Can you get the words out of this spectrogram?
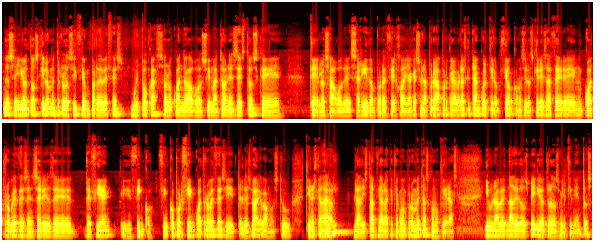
No sé, yo dos kilómetros los hice un par de veces, muy pocas, solo cuando hago swimatones de estos que que los hago de seguido por decir, joder, ya que es una prueba, porque la verdad es que te dan cualquier opción, como si los quieres hacer en cuatro veces en series de, de 100 y 5, 5 por 100 cuatro veces y te les vale, vamos, tú tienes que dar la distancia a la que te comprometas como quieras. Y una vez nade 2000 y otra 2500.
